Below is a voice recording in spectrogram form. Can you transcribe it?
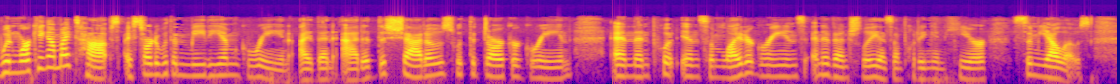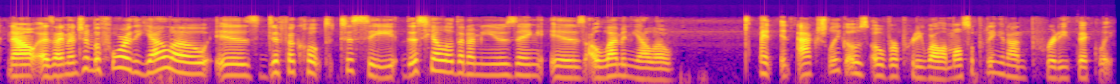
When working on my tops, I started with a medium green. I then added the shadows with the darker green and then put in some lighter greens and eventually, as I'm putting in here, some yellows. Now, as I mentioned before, the yellow is difficult to see. This yellow that I'm using is a lemon yellow and it actually goes over pretty well. I'm also putting it on pretty thickly.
